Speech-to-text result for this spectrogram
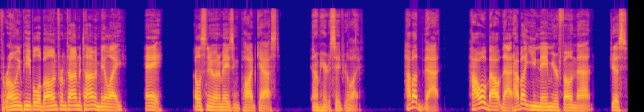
throwing people a bone from time to time and being like, hey, I listen to an amazing podcast and I'm here to save your life. How about that? How about that? How about you name your phone that? Just,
